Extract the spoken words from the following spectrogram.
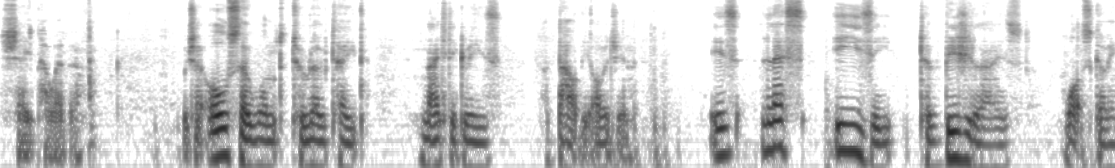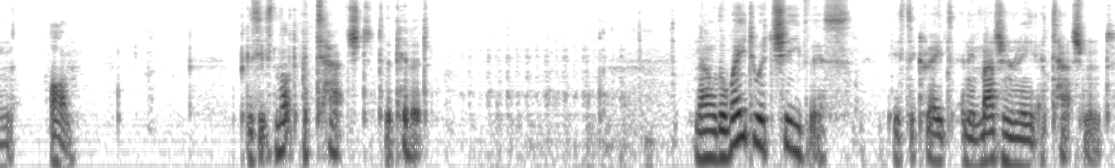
shape, however, which I also want to rotate 90 degrees about the origin, is less easy to visualize what's going on because it's not attached to the pivot. Now the way to achieve this is to create an imaginary attachment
